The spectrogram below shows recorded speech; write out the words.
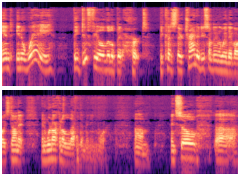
And in a way, they do feel a little bit hurt because they're trying to do something the way they've always done it, and we're not going to let them anymore. Um, and so, uh,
